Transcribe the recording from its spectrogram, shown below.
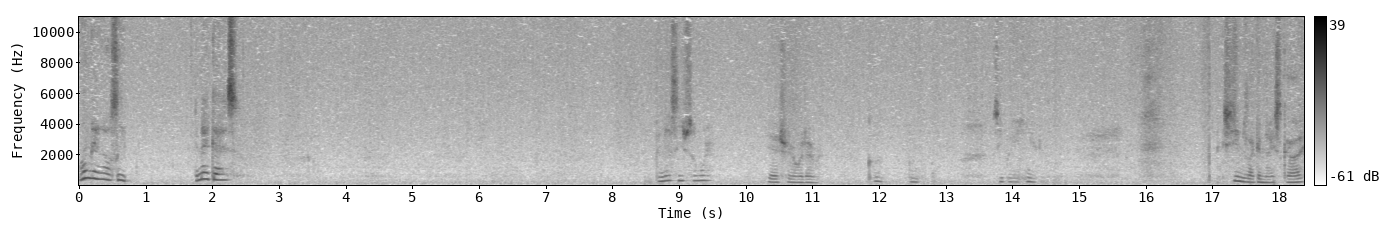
I'm gonna go sleep. Good night, guys. Can I sleep somewhere? Yeah, sure, whatever. Good. Sleep right here. He seems like a nice guy.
